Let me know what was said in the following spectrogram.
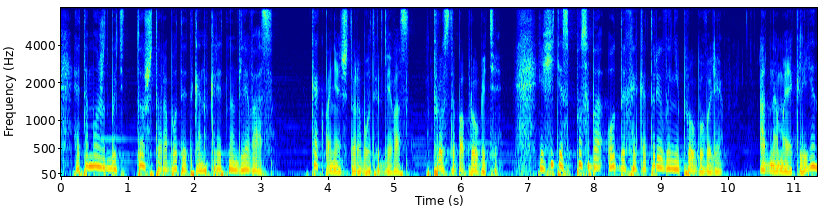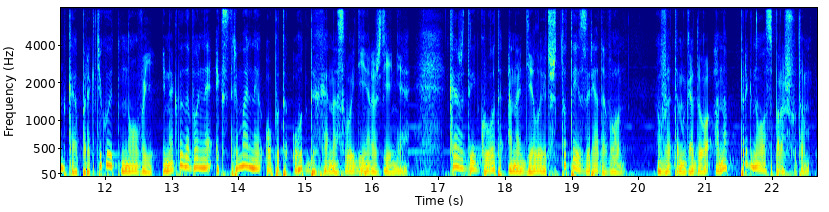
– это может быть то, что работает конкретно для вас. Как понять, что работает для вас? Просто попробуйте. Ищите способы отдыха, которые вы не пробовали. Одна моя клиентка практикует новый, иногда довольно экстремальный опыт отдыха на свой день рождения. Каждый год она делает что-то из ряда вон. В этом году она прыгнула с парашютом –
